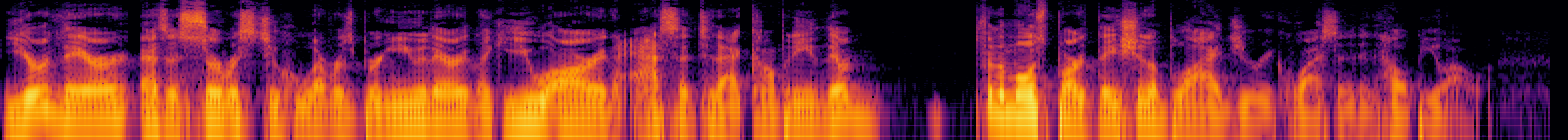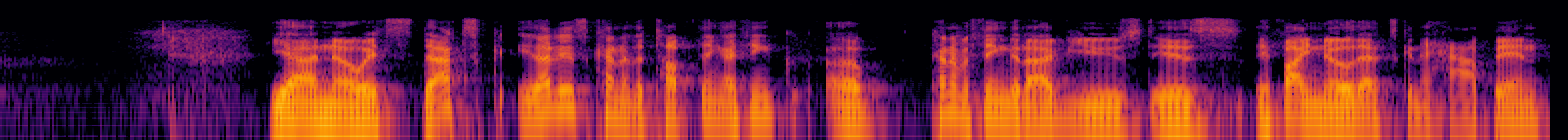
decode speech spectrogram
you're there as a service to whoever's bringing you there. Like you are an asset to that company. They're for the most part they should oblige your request and, and help you out. Yeah no it's that's that is kind of the tough thing. I think uh, kind of a thing that i've used is if i know that's going to happen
